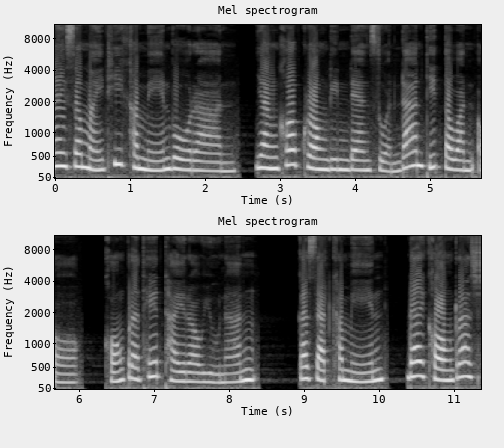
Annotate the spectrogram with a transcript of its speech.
ในสมัยที่เขมรโบราณ ยังครอบครองดินแดนส่วนด้านทิศตะวันออกของประเทศไทยเราอยู่นั้น กษัตริย์เขมรได้ครองราช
